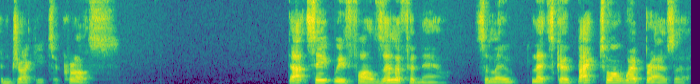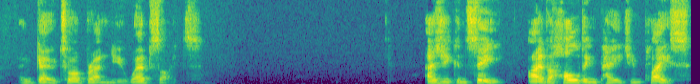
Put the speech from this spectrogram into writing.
and drag it across. That's it with FileZilla for now, so let's go back to our web browser and go to our brand new website. As you can see, I have a holding page in place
